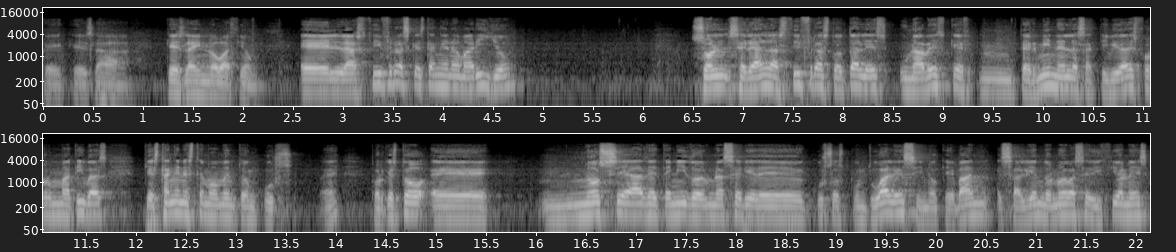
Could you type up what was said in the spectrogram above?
que, es la, que, es la, innovación. Eh, las cifras que están en amarillo serán las cifras totales una vez que mm, terminen las actividades formativas que están en este momento en curso. Porque esto eh, no se ha detenido en una serie de cursos puntuales, sino que van saliendo nuevas ediciones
